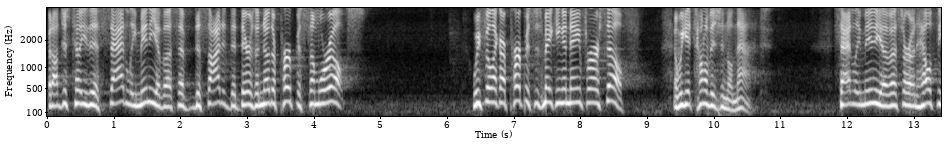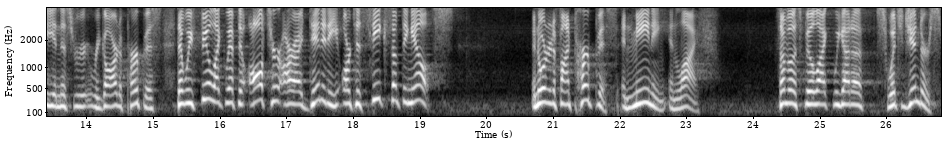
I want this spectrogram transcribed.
But I'll just tell you this sadly, many of us have decided that there's another purpose somewhere else. We feel like our purpose is making a name for ourselves, and we get tunnel vision on that. Sadly, many of us are unhealthy in this regard of purpose that we feel like we have to alter our identity or to seek something else in order to find purpose and meaning in life. Some of us feel like we got to switch genders.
